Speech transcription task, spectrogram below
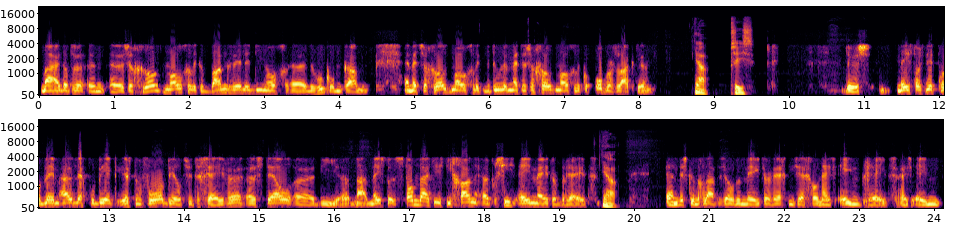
maar dat we een uh, zo groot mogelijke bank willen die nog de hoek om kan. En met zo groot mogelijk bedoelen met een zo groot mogelijke oppervlakte. Ja, precies. Dus meestal als ik dit probleem uitleg, probeer ik eerst een voorbeeldje te geven. stel, die, nou, meestal standaard is die gang precies 1 meter breed. Ja. En wiskundigen laten zelf de meter weg. Die zegt gewoon hij is één breed. Hij is één,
